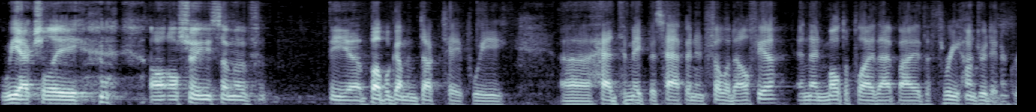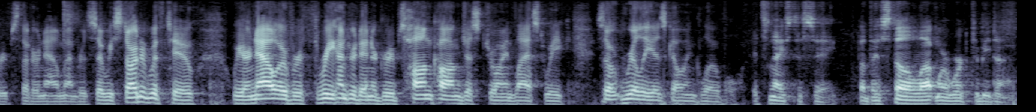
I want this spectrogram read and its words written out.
we actually, I'll, show you some of the uh, bubblegum and duct tape we uh, had to make this happen in Philadelphia, and then multiply that by the 300 intergroups that are now members. So we started with two. We are now over 300 intergroups. Hong Kong just joined last week. So it really is going global. It's nice to see. But there's still a lot more work to be done.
